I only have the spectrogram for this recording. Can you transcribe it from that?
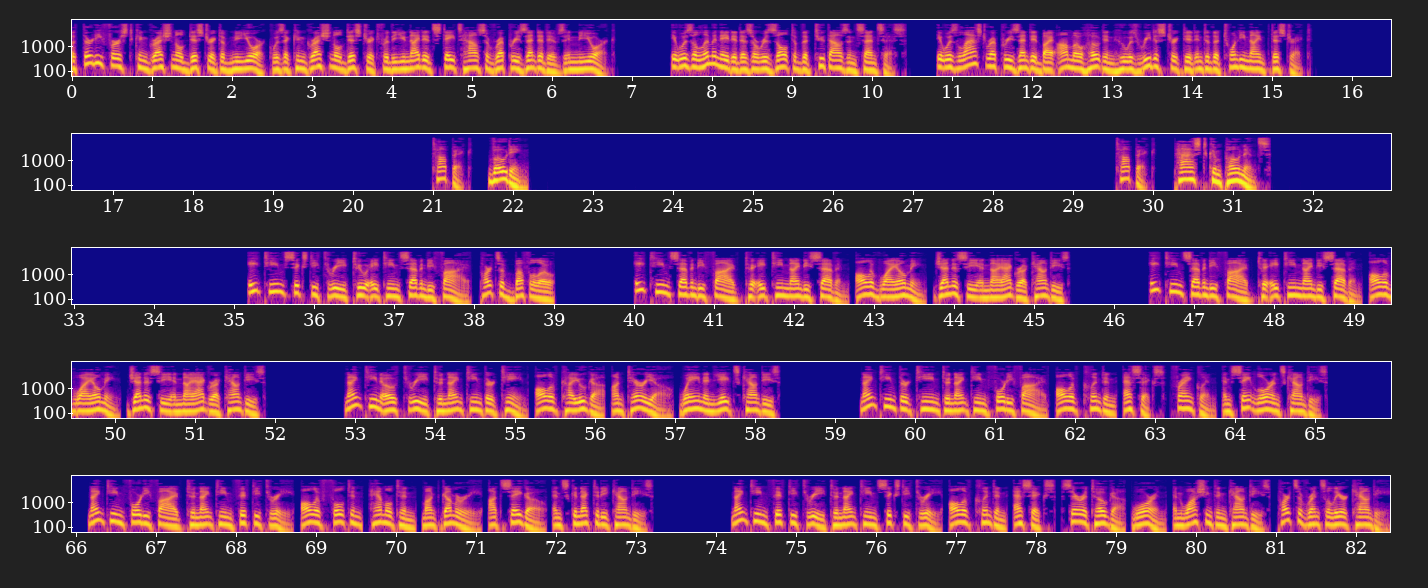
The 31st Congressional District of New York was a congressional district for the United States House of Representatives in New York. It was eliminated as a result of the 2000 census. It was last represented by Amo Houghton who was redistricted into the 29th district. Voting Past components 1863 to 1875 parts of Buffalo 1875 to 1897 all of Wyoming Genesee and Niagara counties 1875 to 1897 all of Wyoming Genesee and Niagara counties 1903 to 1913 all of Cayuga Ontario Wayne and Yates counties 1913 to 1945 all of Clinton Essex Franklin and St Lawrence counties. 1945 to 1953 all of Fulton Hamilton Montgomery Otsego and Schenectady counties. 1953 to 1963 all of Clinton Essex Saratoga Warren and Washington counties parts of Rensselaer County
